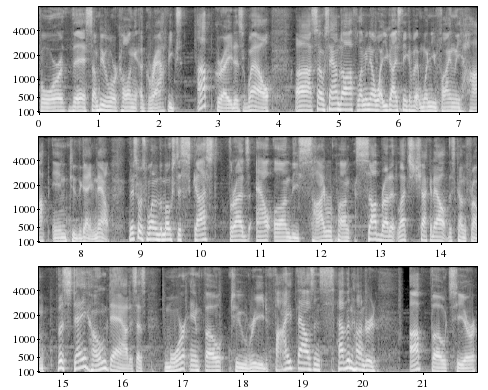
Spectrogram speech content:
for this. Some people were calling it a graphics upgrade as well. Uh, so sound off. Let me know what you guys think of it when you finally hop into the game. Now, this was one of the most discussed threads out on the Cyberpunk subreddit. Let's check it out. This comes from the Stay Home Dad. It says more info to read. 5,700 upvotes here.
